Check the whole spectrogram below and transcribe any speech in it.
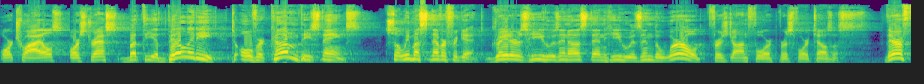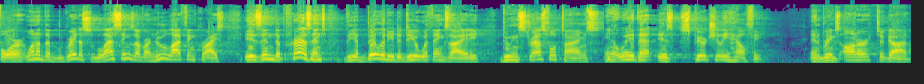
or trials or stress, but the ability to overcome these things. So we must never forget, greater is he who is in us than he who is in the world, 1 John 4 verse 4 tells us. Therefore, one of the greatest blessings of our new life in Christ is in the present the ability to deal with anxiety during stressful times in a way that is spiritually healthy and brings honor to God.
